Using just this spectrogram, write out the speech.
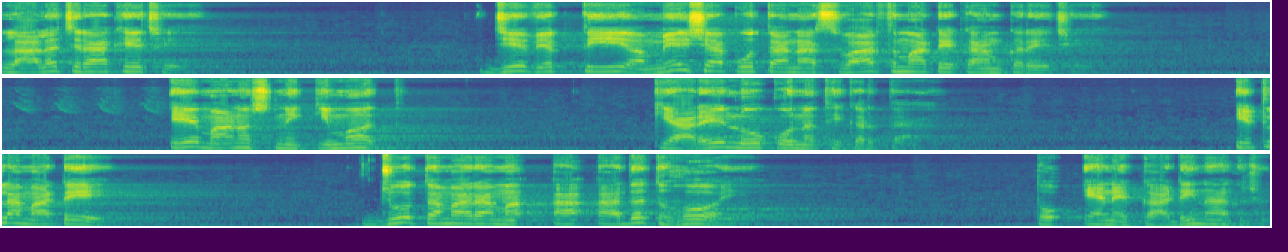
લાલચ રાખે છે જે વ્યક્તિ હંમેશા પોતાના સ્વાર્થ માટે કામ કરે છે, એ માણસની કિંમત ક્યારેય લોકો નથી કરતા. એટલા માટે જો તમારામાં આ આદત હોય, તો એને કાઢી નાખજો.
